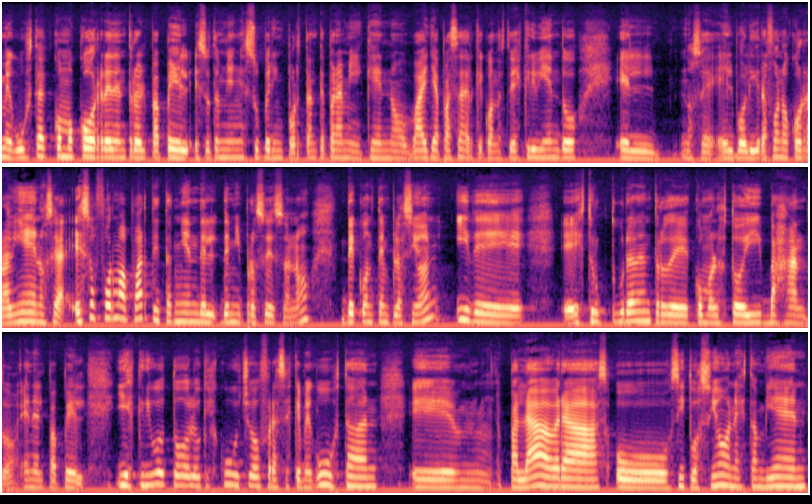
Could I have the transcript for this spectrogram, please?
me gusta cómo corre dentro del papel. Eso también es súper importante para mí, que no vaya a pasar que cuando estoy escribiendo el, no sé, el bolígrafo no corra bien. O sea, eso forma parte también de, de mi proceso, ¿no? De contemplación y de eh, estructura dentro de cómo lo estoy bajando en el papel. Y escribo todo lo que escucho, frases que me gustan, eh, palabras o situaciones también.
